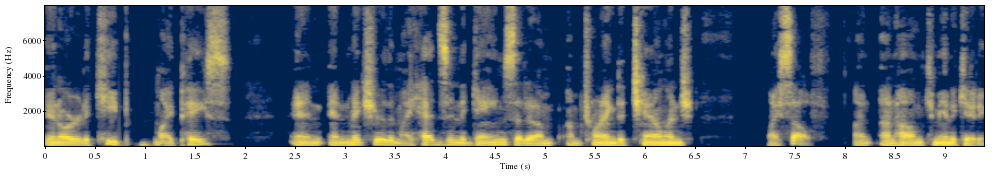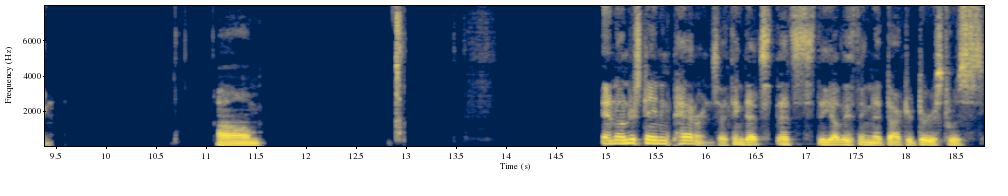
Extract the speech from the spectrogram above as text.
in order to keep mm-hmm. my pace and and make sure that my head's in the game so that I'm I'm trying to challenge myself on, on how I'm communicating. Um, and understanding patterns. I think that's that's the other thing that Dr. Durst was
